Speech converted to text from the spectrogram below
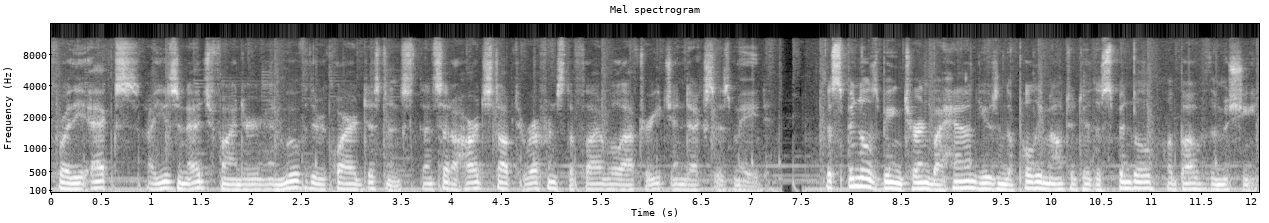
For the X, I used an edge finder and moved the required distance, then set a hard stop to reference the flywheel after each index is made. The spindle is being turned by hand using the pulley mounted to the spindle above the machine.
